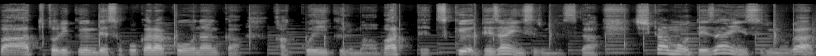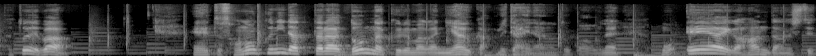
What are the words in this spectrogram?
バーッと取り組んでそこからこうなんかかっこいい車をバッてつくデザインするんですがしかもデザインするのが例えばえーと、その国だったらどんな車が似合うかみたいなのとかをねもう AI が判断して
